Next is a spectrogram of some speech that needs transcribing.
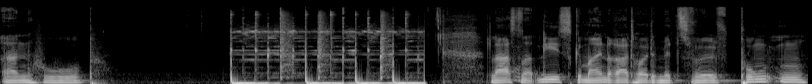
anhub. Last not least, Gemeinderat heute mit zwölf Punkten.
